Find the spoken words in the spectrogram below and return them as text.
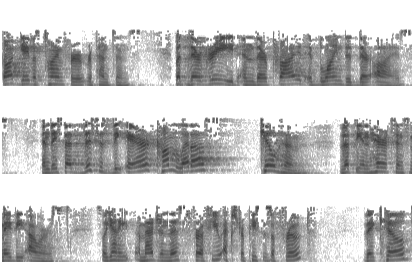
God gave us time for repentance. But their greed and their pride, it blinded their eyes. And they said, This is the heir. Come, let us kill him, that the inheritance may be ours. So, Yanni, imagine this for a few extra pieces of fruit, they killed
